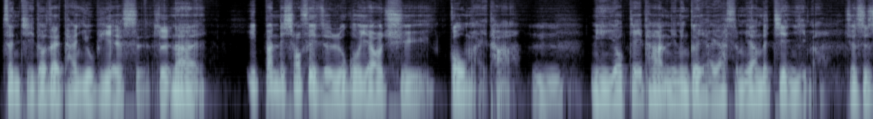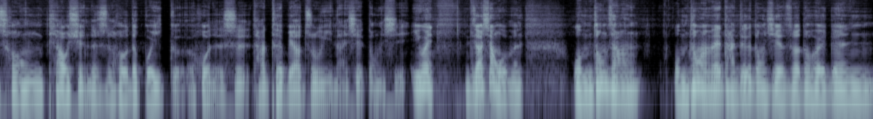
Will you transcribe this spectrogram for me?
整集都在谈 UPS，是那一般的消费者如果要去购买它，嗯。你有给他，你能给他什么样的建议吗？就是从挑选的时候的规格，或者是他特别要注意哪些东西？因为你知道，像我们，我们通常，我们通常在谈这个东西的时候，都会跟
